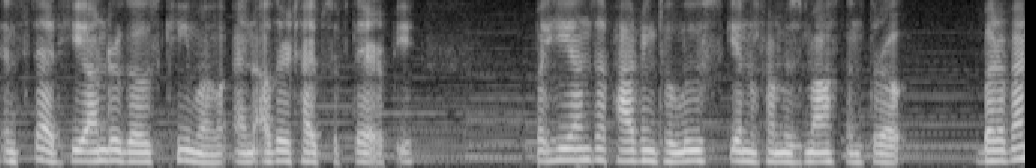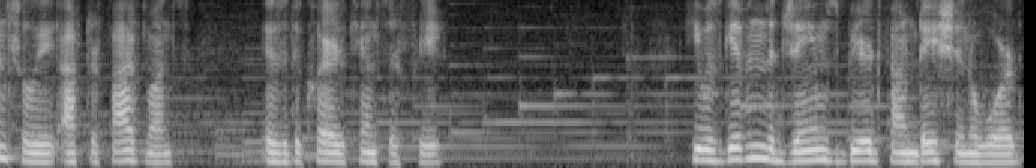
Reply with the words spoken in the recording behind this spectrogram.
Instead, he undergoes chemo and other types of therapy, but he ends up having to lose skin from his mouth and throat, but eventually, after five months, is declared cancer free. He was given the James Beard Foundation Award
